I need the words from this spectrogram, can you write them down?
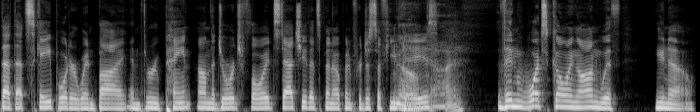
that that skateboarder went by and threw paint on the George Floyd statue that's been open for just a few Oh, days. God. Then what's going on with, you know,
